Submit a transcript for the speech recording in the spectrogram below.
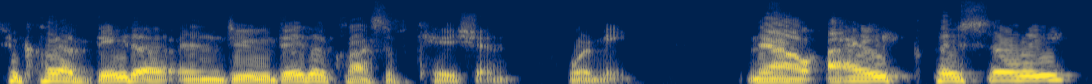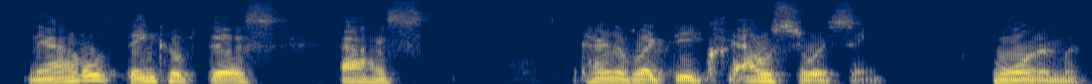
to collect data and do data classification for me. Now, I personally now think of this as kind of like the crowdsourcing form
